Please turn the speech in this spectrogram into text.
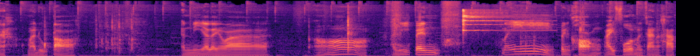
อะ มาดูต่อ อันนี้อะไรว่า อ๋อ อันนี้เป็น นี่ เป็นของ iPhone เหมือนกันนะครับ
